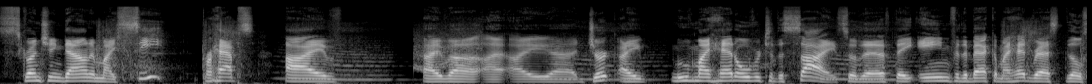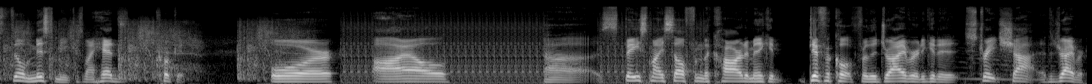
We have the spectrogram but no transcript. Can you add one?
scrunching down in my seat. Perhaps I've I've uh, I, I uh, jerk I move my head over to the side so that if they aim for the back of my headrest, they'll still miss me because my head's crooked. Or I'll uh, space myself from the car to make it difficult for the driver to get a straight shot at the driver.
